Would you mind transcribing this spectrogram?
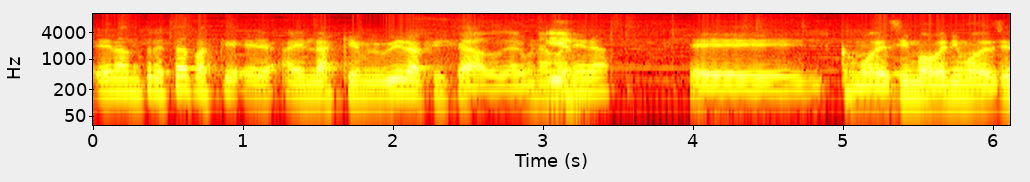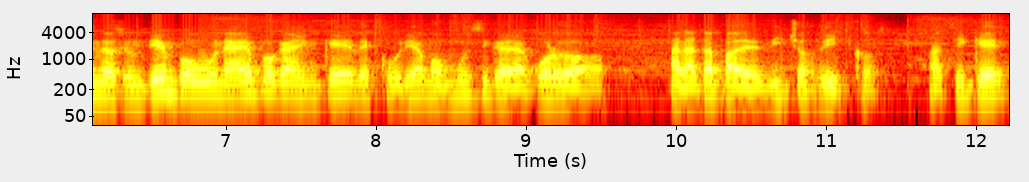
Eran tres tapas que, eh, en las que me hubiera fijado de alguna Bien. manera. Como decimos, venimos diciendo hace un tiempo, hubo una época en que descubríamos música de acuerdo a, a la tapa de dichos discos. Así que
